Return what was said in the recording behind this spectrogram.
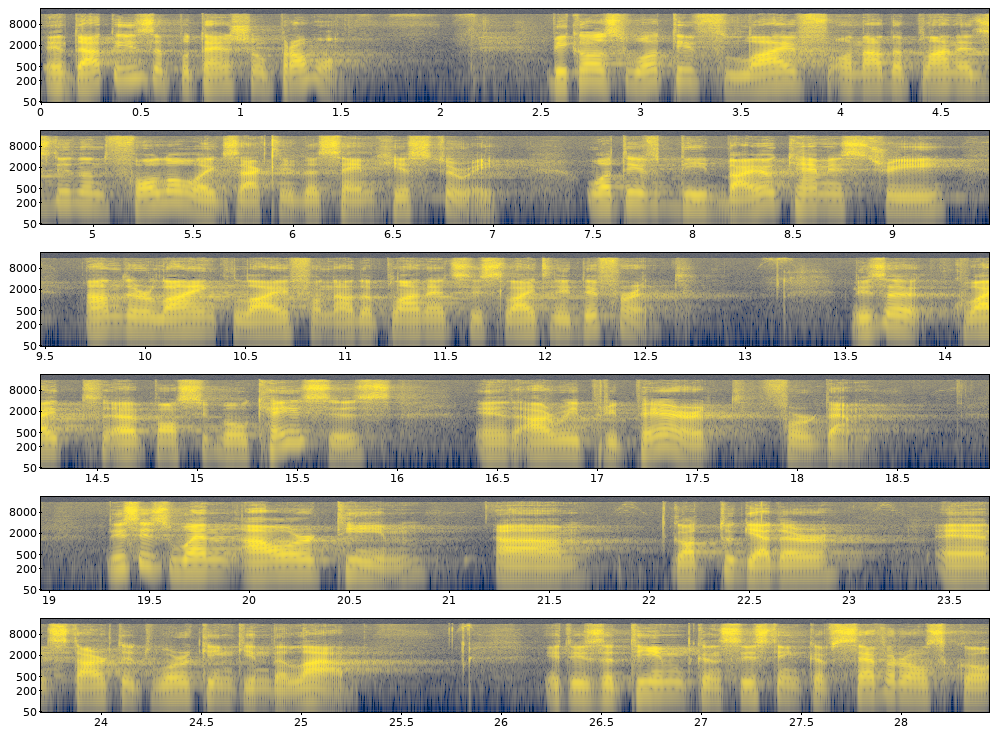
And that is a potential problem. Because what if life on other planets didn't follow exactly the same history? What if the biochemistry underlying life on other planets is slightly different? These are quite uh, possible cases, and are we prepared for them? This is when our team um, got together and started working in the lab. It is a team consisting of several co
